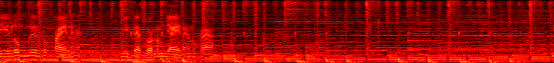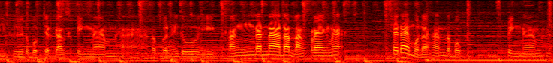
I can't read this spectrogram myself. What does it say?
ดีร่มรื่นทั่วไปนะฮะ มีแต่สวนลำไยนะลูกค้า นี่คือระบบจัดการสปริงน้ำนะฮะอ่าเราเปิดให้ดูอีกทั้งด้านหน้าด้านหลังแปลงนะฮะ ใช้ได้หมดนะฮะระบบสปริงน้ำนะฮะ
